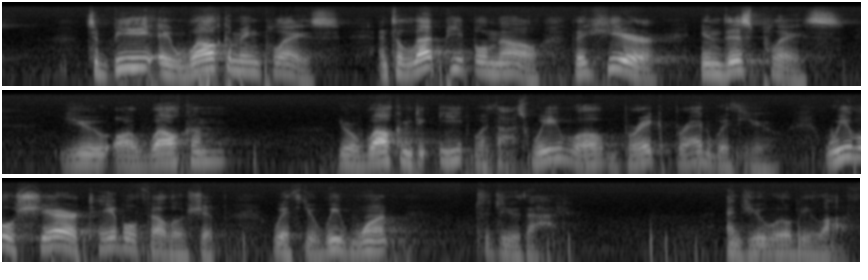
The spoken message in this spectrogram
to be a welcoming place and to let people know that here in this place, you are welcome. You're welcome to eat with us. We will break bread with you. We will share table fellowship with you. We want to do that. And you will be loved.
